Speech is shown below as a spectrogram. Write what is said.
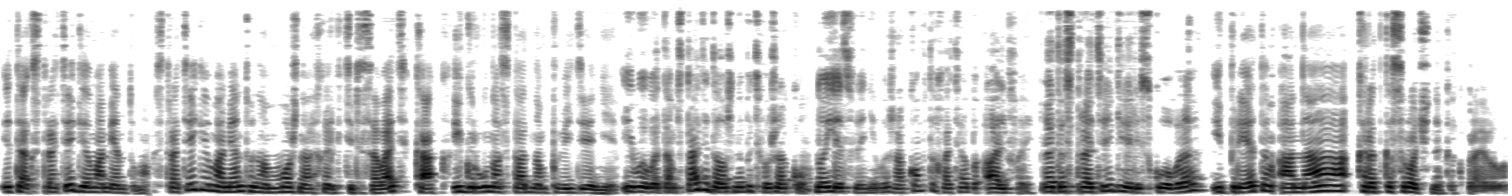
Итак, стратегия моментума. Стратегию моментума можно охарактеризовать как игру на стадном поведении. И вы в этом стаде должны быть вожаком. Но если не вожаком, то хотя бы альфой. Эта стратегия рисковая, и при этом она краткосрочная, как правило.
